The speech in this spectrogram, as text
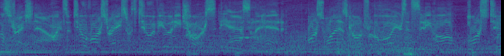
Final stretch now. It's a two-horse race with two of you in each horse, the ass and the head. Horse one is going for the lawyers at City Hall. Horse two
